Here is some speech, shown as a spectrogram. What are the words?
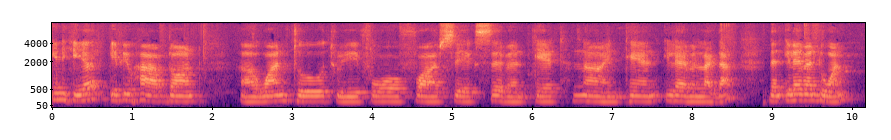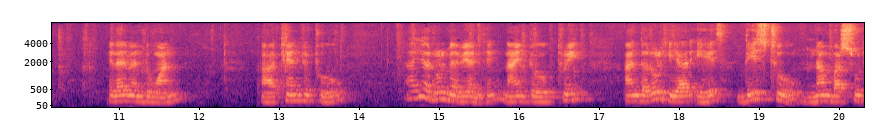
in here if you have done uh, 1 2 3 4 5 6 7 8 9 10 11 like that then 11 to 1 11 to 1 uh, 10 to 2 uh, your rule may be anything 9 to 3 and the rule here is these two numbers should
